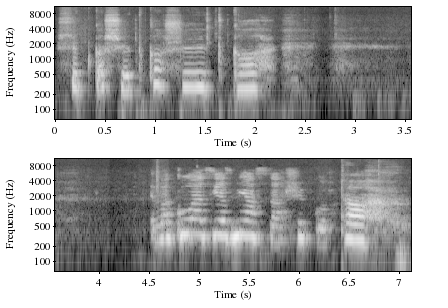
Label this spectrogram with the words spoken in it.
Szybko, szybko, szybko. Ewakuacja z miasta, szybko. Tak.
